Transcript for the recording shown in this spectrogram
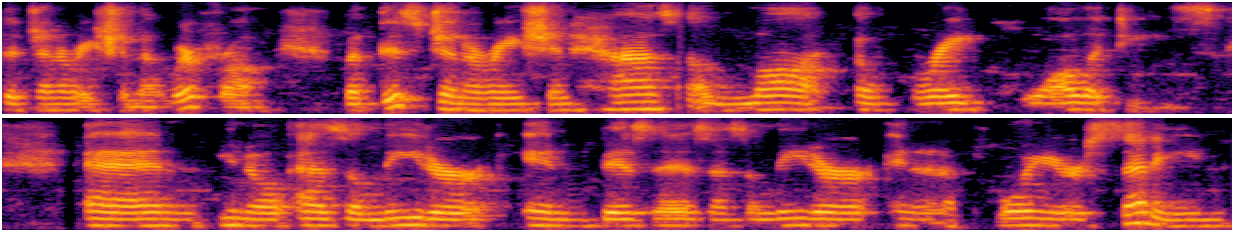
the generation that we're from. But this generation has a lot of great qualities. And, you know, as a leader in business, as a leader in an employer setting,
